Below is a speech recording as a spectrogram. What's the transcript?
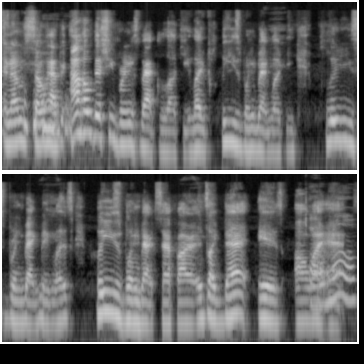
And I'm so happy. I hope that she brings back Lucky. Like, please bring back Lucky. Please bring back Big Liz. Please bring back Sapphire. It's like that is all I, I ask. know.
